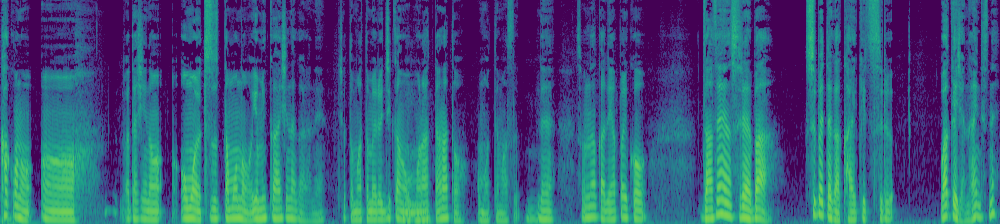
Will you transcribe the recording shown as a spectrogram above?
過去の、私の思いを綴ったものを読み返しながらね、ちょっとまとめる時間をもらったなと思ってます。で、その中でやっぱりこう、座禅すれば、全てが解決するわけじゃないんですね。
